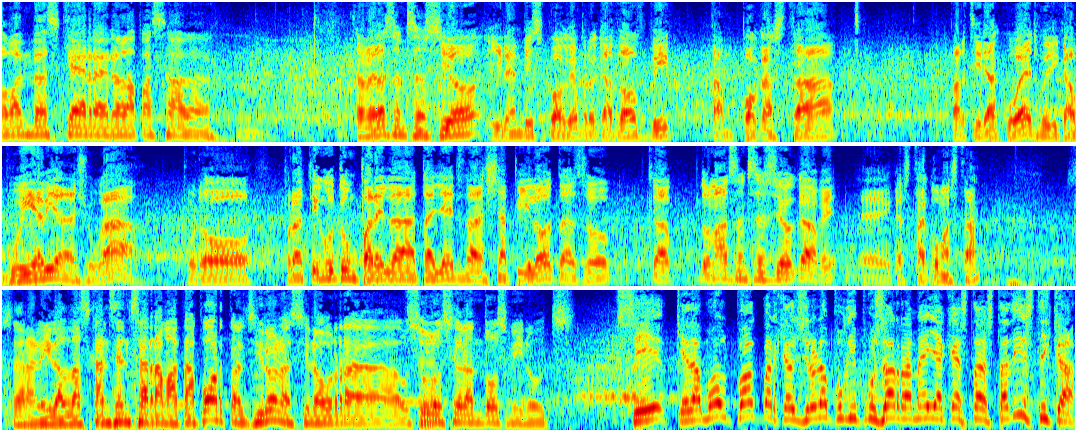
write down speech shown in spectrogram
a banda esquerra era la passada. mm. També la sensació, i l'hem vist poc, eh, però que Dovvik tampoc està per tirar coets, vull dir que avui havia de jugar, però, però ha tingut un parell de detallets de deixar pilotes o que dona la sensació que, bé, eh, que està com està. Se n'anirà el descans sense rematar porta el Girona, si no ho, re, ho sí. solucionen dos minuts. Sí, queda molt poc perquè el Girona pugui posar remei a aquesta estadística.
